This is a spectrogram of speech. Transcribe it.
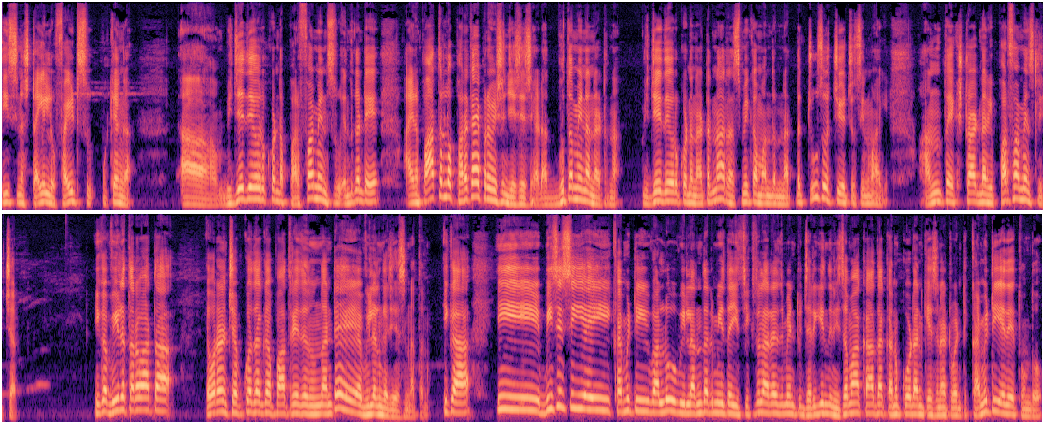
తీసిన స్టైల్ ఫైట్స్ ముఖ్యంగా విజయ్ దేవరకొండ పర్ఫార్మెన్స్ ఎందుకంటే ఆయన పాత్రలో పరకాయ ప్రవేశం చేసేసాడు అద్భుతమైన నటన. విజయ్ దేవరకొండ నటన రష్మిక మందన్ నటన చూసి వచ్చేయచ్చు సినిమాకి. అంత ఎక్స్ట్రాడినరీ పర్ఫార్మెన్స్లు ఇచ్చారు. ఇక వీళ్ళ తర్వాత ఎవరైనా చెప్పుకోదగ్గ పాత్ర ఏదైనా ఉందంటే విలన్గా చేసిన అతను. ఇక ఈ బీసీసీఐ కమిటీ వాళ్ళు వీళ్ళందరి మీద ఈ సెక్షువల్ అరేంజ్మెంట్ జరిగింది నిజమా కాదా కనుక్కోవడానికి వేసినటువంటి కమిటీ ఏదైతే ఉందో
